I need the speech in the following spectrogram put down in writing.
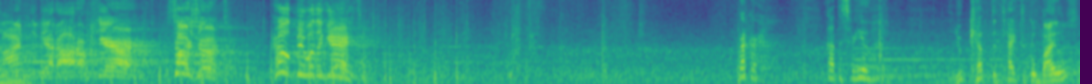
Time to get out of here! Sergeant! Help me with the gate! Recker, got this for you. You kept the tactical binos?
